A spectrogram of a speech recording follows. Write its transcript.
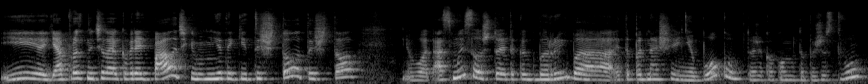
И я просто начала ковырять палочками, и мне такие, ты что, ты что? Вот. А смысл, что это как бы рыба, это подношение Богу, тоже какому-то божеству,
